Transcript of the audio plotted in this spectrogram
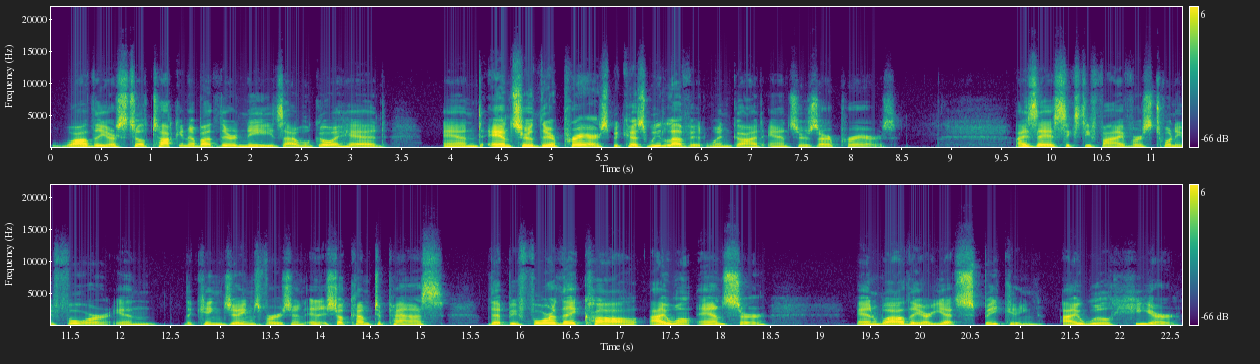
While they are still talking about their needs, I will go ahead and answer their prayers because we love it when God answers our prayers. Isaiah 65, verse 24 in the King James Version, and it shall come to pass that before they call, I will answer, and while they are yet speaking, I will hear.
